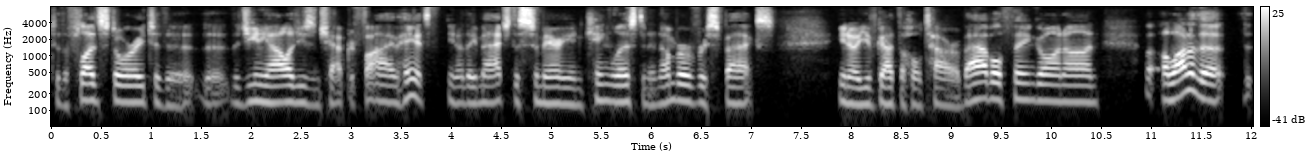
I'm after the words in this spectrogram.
to the flood story to the, the, the genealogies in chapter five. Hey, it's you know they match the Sumerian king list in a number of respects. You know, you've got the whole Tower of Babel thing going on. A lot of the the,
